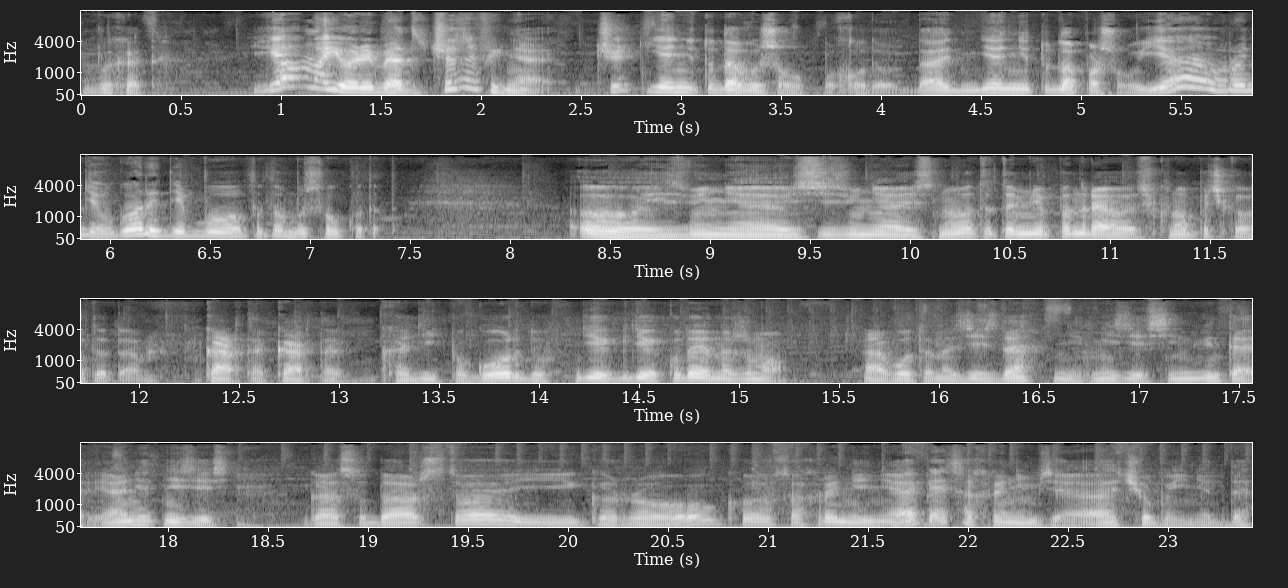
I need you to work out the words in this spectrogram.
Выход. Я-моё, ребята, что за фигня? чуть я не туда вышел, походу. Да, я не туда пошел. Я вроде в городе был, а потом вышел куда-то. Ой, извиняюсь, извиняюсь. Ну вот это мне понравилось. Кнопочка вот эта. Карта, карта. Ходить по городу. Где, где, куда я нажимал? А, вот она здесь, да? Нет, не здесь. Инвентарь. А, нет, не здесь. Государство, игрок, сохранение. Опять сохранимся. А чё бы и нет, да?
